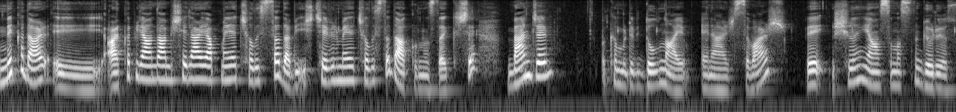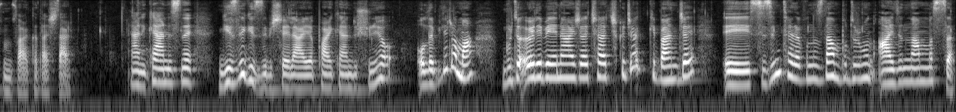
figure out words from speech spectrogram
ne kadar e, arka plandan bir şeyler yapmaya çalışsa da bir iş çevirmeye çalışsa da aklınızdaki kişi bence Bakın burada bir dolunay enerjisi var ve ışığın yansımasını görüyorsunuz arkadaşlar. Yani kendisine gizli gizli bir şeyler yaparken düşünüyor olabilir ama burada öyle bir enerji açığa çıkacak ki bence e, sizin tarafınızdan bu durumun aydınlanması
